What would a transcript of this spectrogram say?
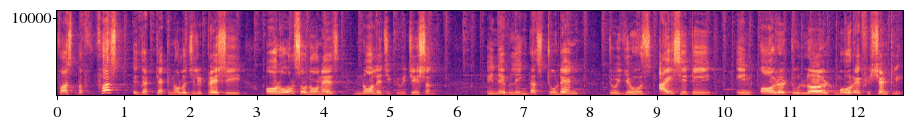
first the first is the technology literacy or also known as knowledge acquisition, enabling the student to use ICT in order to learn more efficiently.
